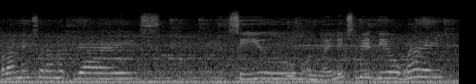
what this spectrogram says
Maraming salamat guys. See you on my next video. Bye!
